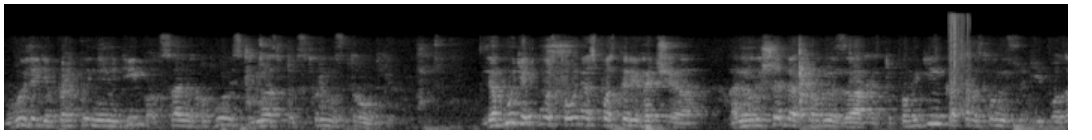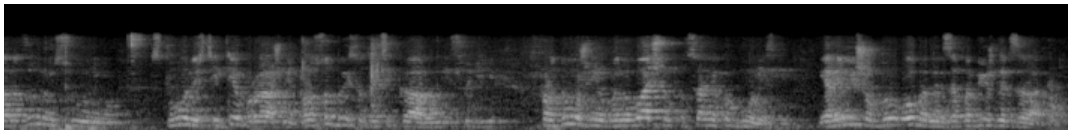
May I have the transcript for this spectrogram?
у вигляді припинення дій процесуальних обов'язків внаслідок сприву строків. Для будь-якого стороннього спостерігача, а не лише для сторони захисту, поведінка та судді поза розумним сумнівом створює стійке враження про особисто зацікавленість судді в продовженні обвинувачених процесуальних обов'язків і раніше обраних запобіжних заходів.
